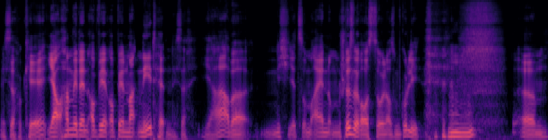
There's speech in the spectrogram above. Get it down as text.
Ich sag, okay. Ja, haben wir denn, ob wir, ob wir ein Magnet hätten? Ich sag, ja, aber nicht jetzt um einen, um einen Schlüssel rauszuholen aus dem Gully. ähm,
